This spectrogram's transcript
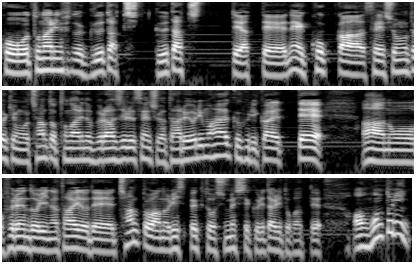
こう、隣の人とグータッチ、グータッチってやってね、国歌斉唱の時もちゃんと隣のブラジル選手が誰よりも早く振り返って、あの、フレンドリーな態度でちゃんとあの、リスペクトを示してくれたりとかって、あ、本当に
